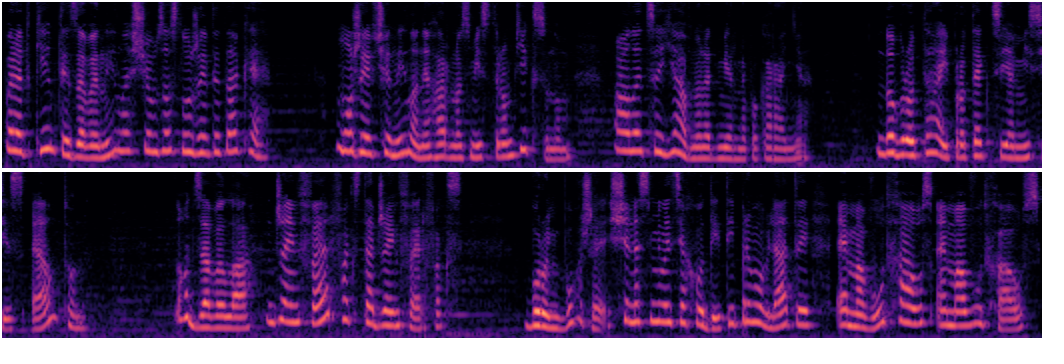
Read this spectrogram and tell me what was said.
Перед ким ти завинила, щоб заслужити таке? Може, і вчинила негарно з містером Діксоном, але це явно надмірне покарання. Доброта і протекція місіс Елтон. От завела Джейн Ферфакс та Джейн Ферфакс. Боронь Боже, ще насмілиться ходити і примовляти Емма Вудхаус, Емма Вудхаус.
